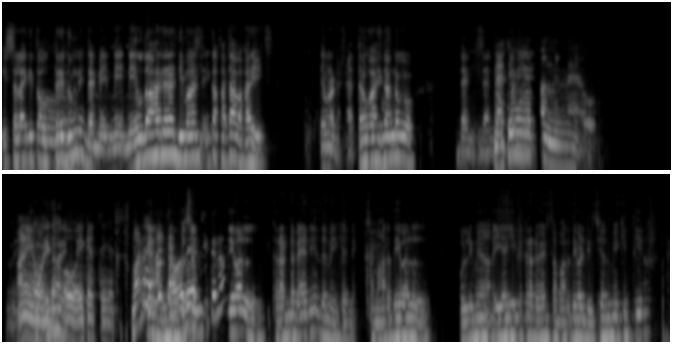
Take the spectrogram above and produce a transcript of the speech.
ඉස්සලගේ ත උත්තරේ දුන්නේ. දැ මේ මේ උදාහරණය ඩිමාන්් එක කතාව හරි. එවනට ඇත්තරවා හිතන්නකෝ දැන් දැන් නැති මොනොත් අන්න ඕ. අනේ ඒක. ඕ ඒක ඇත්ත මට කියන්නේ හැබැයි තව 100% දෙයක් හිතෙනවා. දේවල් කරන්න බෑනේද මේ කියන්නේ? සමහර දේවල් පුල්ලිම ඒ එක කරන්න වැ සමහර දේවල් ඩිසිෂන් මේකින් තියෙනවා.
